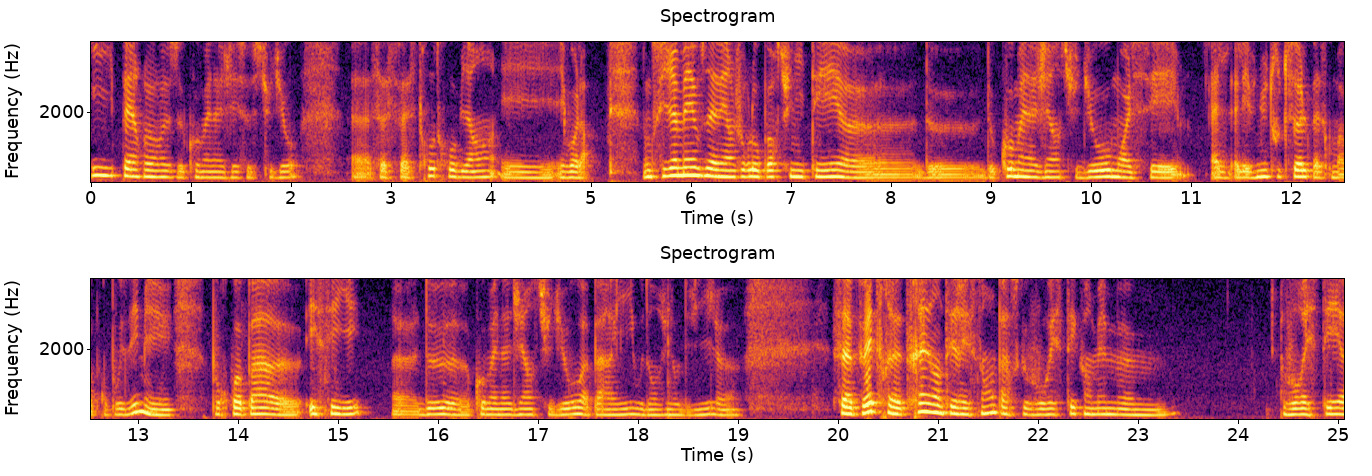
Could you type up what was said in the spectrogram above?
hyper heureuse de co-manager ce studio. ça se passe trop trop bien et, voilà. Donc si jamais vous avez un jour l'opportunité de, de co-manager un studio, moi elle, elle, elle, est venue toute seule parce qu'on m'a proposé, mais pourquoi pas essayer euh, de euh, co-manager un studio à Paris ou dans une autre ville. Euh. Ça peut être très intéressant parce que vous restez quand même vous restez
